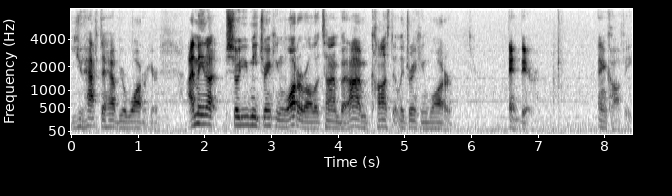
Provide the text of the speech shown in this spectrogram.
you have to have your water here. I may not show you me drinking water all the time, but I'm constantly drinking water and beer and coffee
